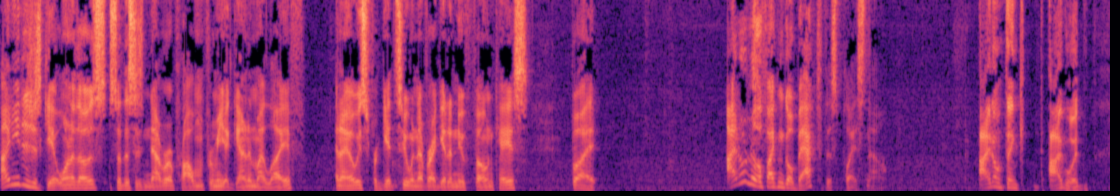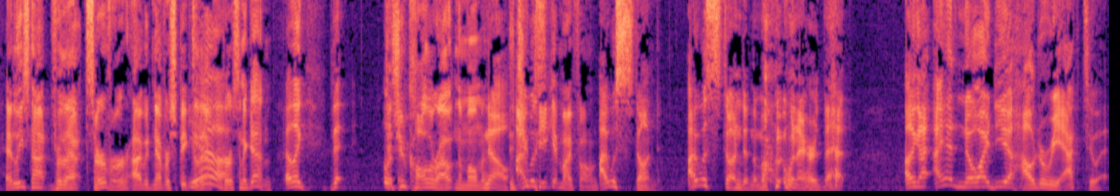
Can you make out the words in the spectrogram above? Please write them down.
I need to just get one of those, so this is never a problem for me again in my life. And I always forget to whenever I get a new phone case, but I don't know if I can go back to this place now. I don't think I would. At least not for that server. I would never speak to Yeah. that person again. Uh, Like, the, Did you call her out in the moment? No, Did I you was- peek at my phone? I was stunned. I was stunned in the moment when I heard that. Like, I, I had no idea how to react to it.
